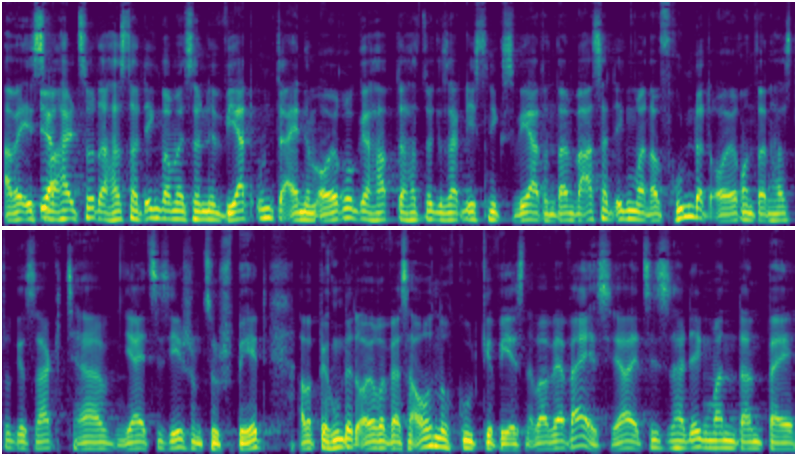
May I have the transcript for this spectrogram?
Aber es ja. war halt so, da hast du halt irgendwann mal so einen Wert unter einem Euro gehabt, da hast du gesagt, nee, ist nichts wert. Und dann war es halt irgendwann auf 100 Euro und dann hast du gesagt, ja, ja jetzt ist eh schon zu spät. Aber bei 100 Euro wäre es auch noch gut gewesen. Aber wer weiß, ja, jetzt ist es halt irgendwann dann bei,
